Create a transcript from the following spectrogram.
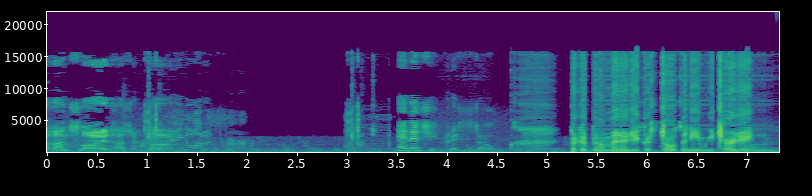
A landslide has occurred. Awaiting orders, sir. Energy crystal. Pick up them energy crystals. They need recharging.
